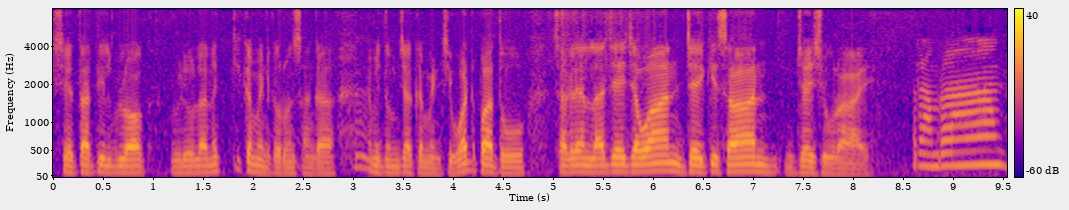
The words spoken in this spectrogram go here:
शेतातील ब्लॉग व्हिडिओला नक्की कमेंट करून सांगा. आम्ही तुमच्या कमेंटची वाट पाहतो. सगळ्यांना जय जवान जय किसान जय शिवराय. राम राम.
